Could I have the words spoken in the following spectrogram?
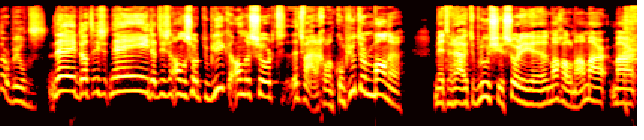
door bij ons. Nee, dat is, nee, dat is een ander soort publiek. Een ander soort. Het waren gewoon computermannen. Met ruiten blouses. Sorry, eh, het mag allemaal. Maar, maar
